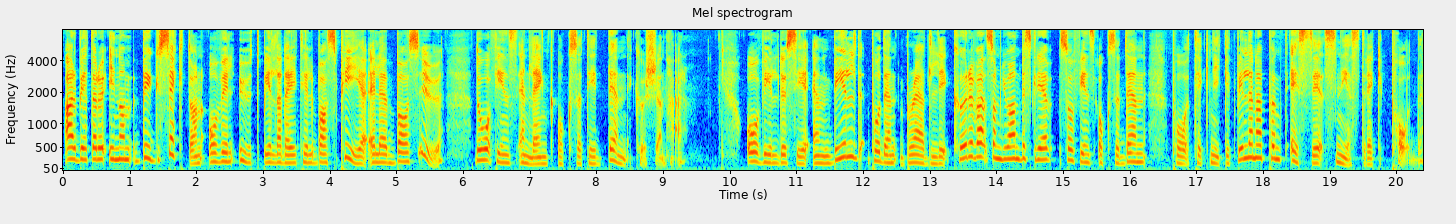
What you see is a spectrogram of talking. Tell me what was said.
Arbetar du inom byggsektorn och vill utbilda dig till bas P eller bas U, då finns en länk också till den kursen här. Och vill du se en bild på den Bradley-kurva som Johan beskrev så finns också den på teknikutbildarna.se podd.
